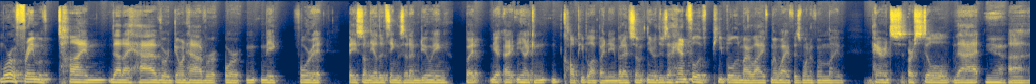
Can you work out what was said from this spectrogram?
more a frame of time that I have or don't have or or make for it based on the other things that I'm doing. But yeah, I, you know, I can call people out by name. But I have some. You know, there's a handful of people in my life. My wife is one of them. My parents are still that. Yeah. Uh,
